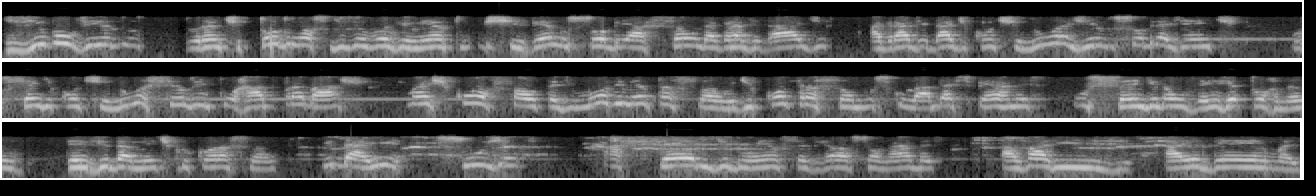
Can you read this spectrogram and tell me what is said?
desenvolvido. Durante todo o nosso desenvolvimento, estivemos sob a ação da gravidade, a gravidade continua agindo sobre a gente, o sangue continua sendo empurrado para baixo, mas com a falta de movimentação e de contração muscular das pernas, o sangue não vem retornando devidamente para o coração. E daí surge a série de doenças relacionadas a varize, a edemas,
